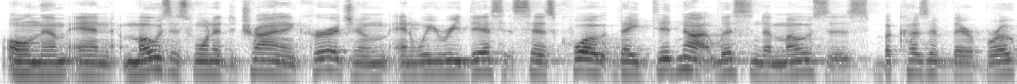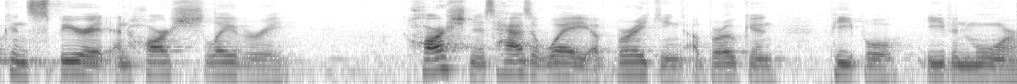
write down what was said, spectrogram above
on them and Moses wanted to try and encourage them. And we read this it says quote they did not listen to Moses because of their broken spirit and harsh slavery. Harshness has a way of breaking a broken people even more.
